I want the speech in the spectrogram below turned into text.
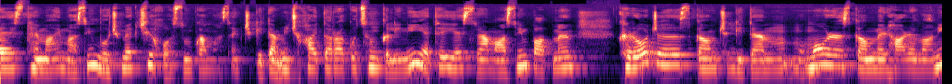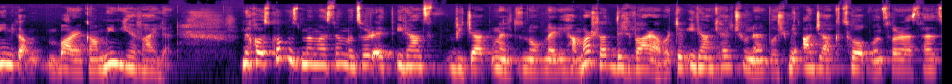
այս թեմայի մասին ոչ մեկ չի խոսում կամ ասենք, չգիտեմ, ինչ խայտարակություն կլինի, եթե ես դրա մասին պատմեմ քրոջս կամ չգիտեմ, մորս կամ մեր հարևանին կամ բարեկամին եւ այլն։ Մի խոսքով ուզում եմ ասեմ, ոնց որ այդ իրանց վիճակն էլ ծնողների համար շատ դժվար է, որտեղ իրանք էլ չունեն ոչ մի աջակցող, ոնց որ ասած,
